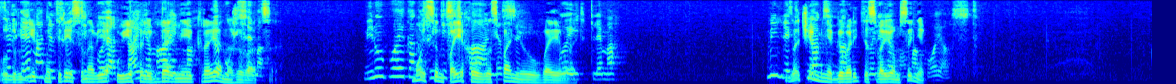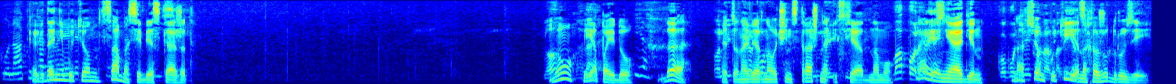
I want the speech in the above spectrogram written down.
У других матерей сыновья уехали в дальние края наживаться. Мой сын поехал в Испанию воевать. Зачем мне говорить о своем сыне? Когда-нибудь он сам о себе скажет. Ну, я пойду. Да, это, наверное, очень страшно идти одному. А я не один. На всем пути я нахожу друзей.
